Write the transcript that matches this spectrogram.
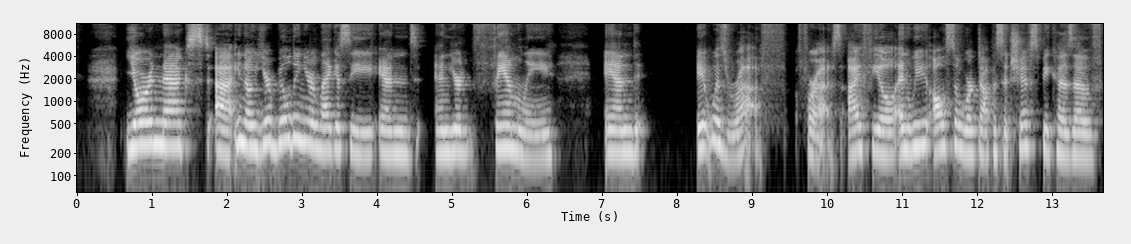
your next uh, you know you're building your legacy and and your family and it was rough for us i feel and we also worked opposite shifts because of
